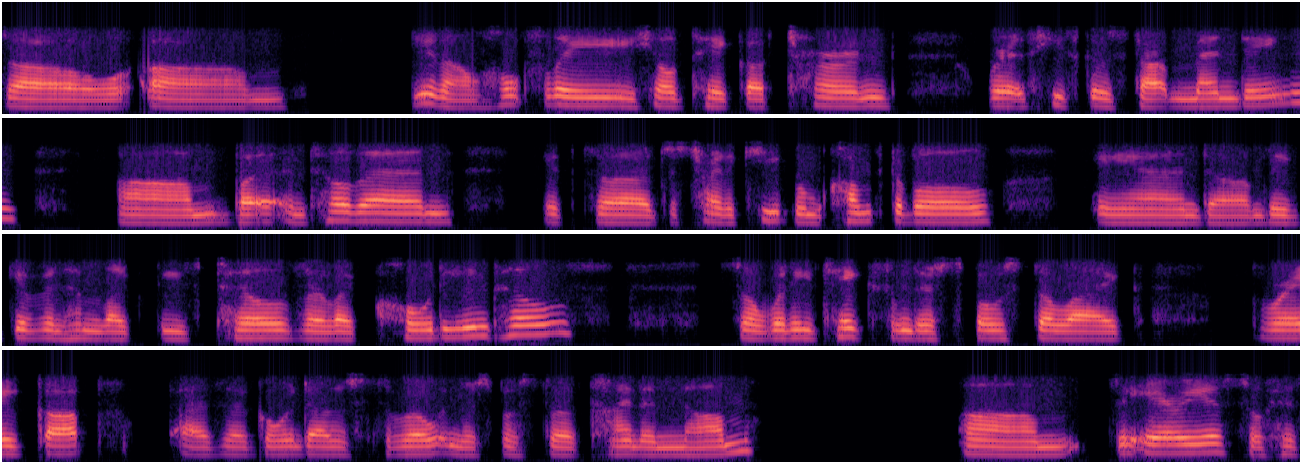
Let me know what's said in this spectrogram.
So um, you know, hopefully he'll take a turn where he's going to start mending. Um, but until then, it's uh, just trying to keep him comfortable. And um, they've given him like these pills, they're like codeine pills. So when he takes them, they're supposed to like break up as they're going down his throat, and they're supposed to kind of numb um, the area so his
